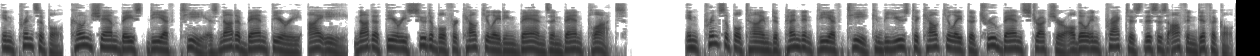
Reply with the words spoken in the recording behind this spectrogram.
in principle, Kohn-Sham-based DFT is not a band theory, i.e., not a theory suitable for calculating bands and band plots. In principle time-dependent DFT can be used to calculate the true band structure although in practice this is often difficult.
